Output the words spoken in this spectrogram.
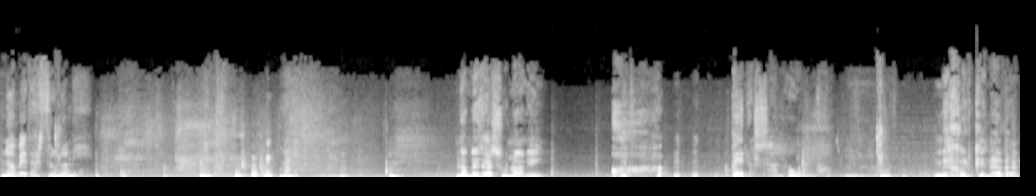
¿No me das uno a mí? ¿No me das uno a mí? Pero solo uno. Mejor que nada.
